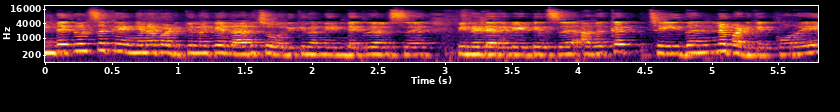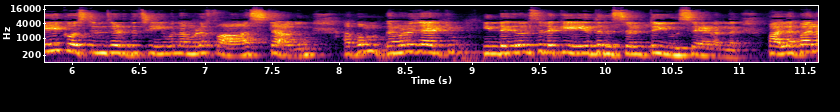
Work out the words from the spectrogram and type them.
ഇന്റഗ്രൽസ് ഒക്കെ എങ്ങനെ പഠിക്കുന്നൊക്കെ എല്ലാവരും ചോദിക്കുന്നുണ്ട്. ഇന്റഗ്രൽസ് പിന്നെ ഡെറിവേറ്റീവ്സ് അതൊക്കെ ചെയ്ത് തന്നെ പഠിക്കുക കുറേ ക്വസ്റ്റ്യൻസ് എടുത്ത് ചെയ്യുമ്പോൾ നമ്മൾ ഫാസ്റ്റ് ആകും. അപ്പം നമ്മൾ വിചാരിക്കും ഇന്റഗ്രൽസിലൊക്കെ ഏത് റിസൾട്ട് യൂസ് ചെയ്യണമെന്ന്. പല പല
